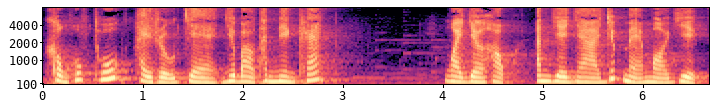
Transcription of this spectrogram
không hút thuốc hay rượu chè như bao thanh niên khác. Ngoài giờ học, anh về nhà giúp mẹ mọi việc.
